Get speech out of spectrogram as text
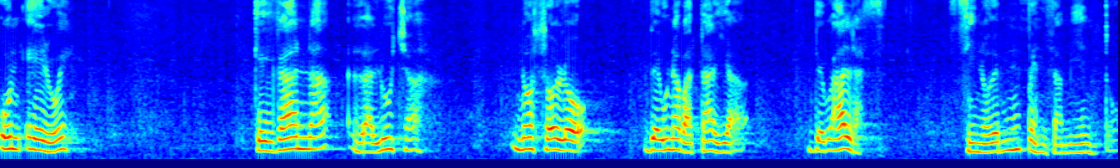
un héroe que gana la lucha no solo de una batalla de balas, sino de un pensamiento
